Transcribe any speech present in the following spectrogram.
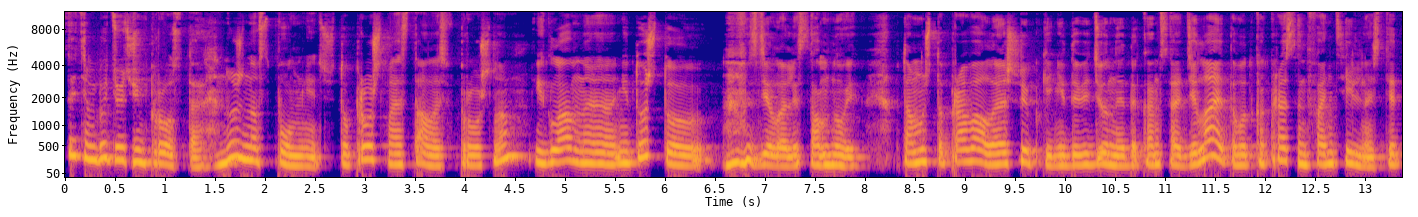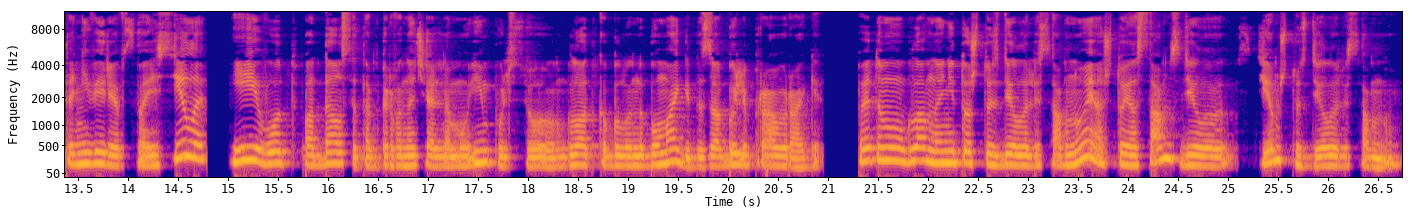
С этим быть очень просто. Нужно вспомнить, что прошлое осталось в прошлом. И главное не то, что сделали со мной, потому что провалы и ошибки, не доведенные до конца дела, это вот как раз инфантильность, это неверие в свои силы, и вот поддался там первоначальному импульсу, гладко было на бумаге, да забыли про овраги. Поэтому главное не то, что сделали со мной, а что я сам сделаю с тем, что сделали со мной.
